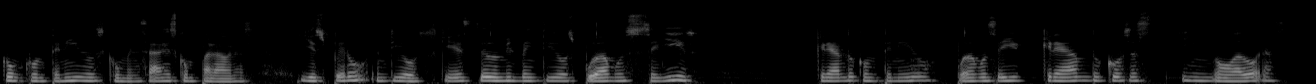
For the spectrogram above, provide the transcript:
con contenidos, con mensajes, con palabras. Y espero en Dios que este 2022 podamos seguir creando contenido, podamos seguir creando cosas innovadoras,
